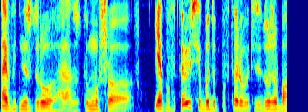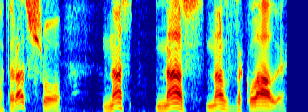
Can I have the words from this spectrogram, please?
навіть не з другого разу. Тому що я повторюся буду повторюватись дуже багато разів, що нас, нас, нас заклали.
